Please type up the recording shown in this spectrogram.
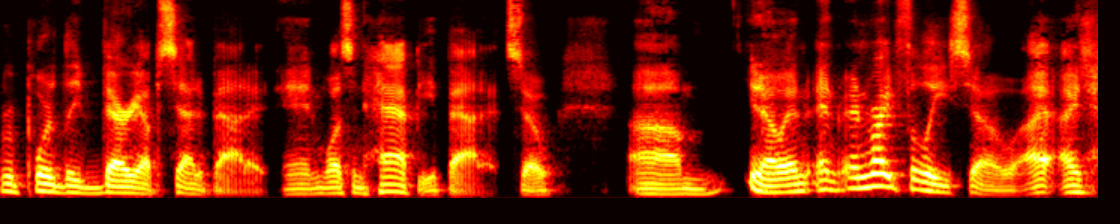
reportedly very upset about it and wasn't happy about it. So, um, you know, and and and rightfully so. I, I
